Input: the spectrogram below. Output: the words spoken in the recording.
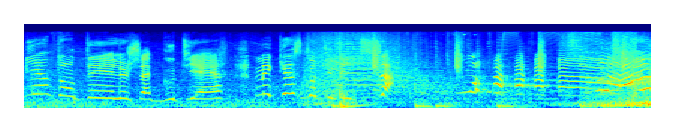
Bien tenté, le chat de gouttière. Mais qu'est-ce que tu dis de ça? Oh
